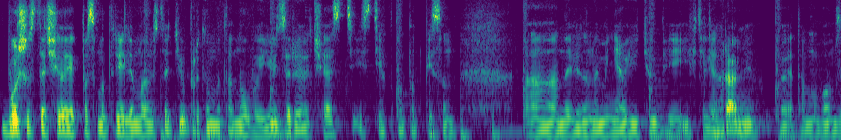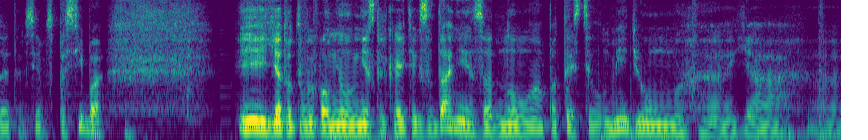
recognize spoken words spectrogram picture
Больше 100 человек посмотрели мою статью, притом это новые юзеры, часть из тех, кто подписан, а, наверное, на меня в YouTube и в Телеграме, поэтому вам за это всем спасибо. И я тут выполнил несколько этих заданий, заодно потестил Medium, э, я, э,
